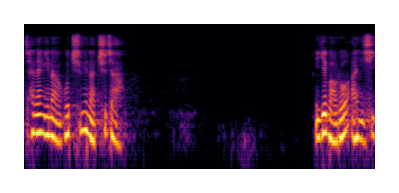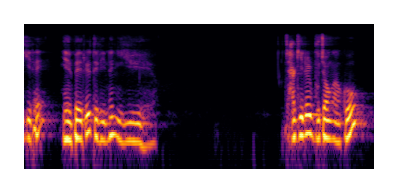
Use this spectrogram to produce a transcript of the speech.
찬양이나 하고 춤이나 추자. 이게 바로 안식일에 예배를 드리는 이유예요. 자기를 부정하고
